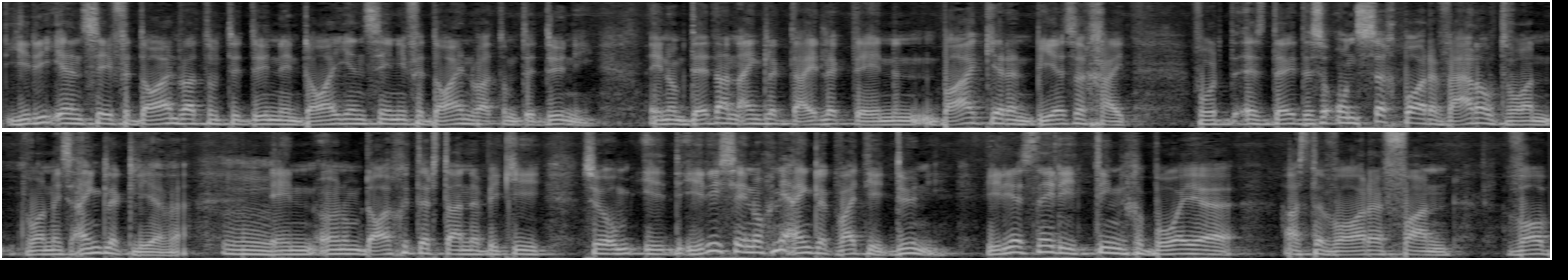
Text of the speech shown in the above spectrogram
hierdie een sê vir daai en wat om te doen en daai een sê nie vir daai en wat om te doen nie. En om dit dan eintlik duidelik te hê en baie keer in besigheid word is dit dis 'n onsigbare wêreld waarin waarin mens eintlik lewe. Hmm. En, en om daai goeters dan 'n bietjie so om hierdie sê nog nie eintlik wat jy doen nie. Hierdie is net die 10 gebooie as te ware van waar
